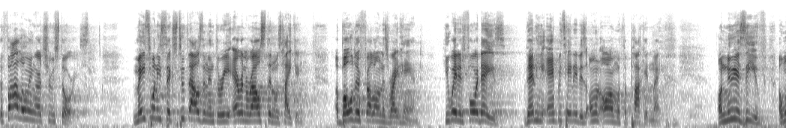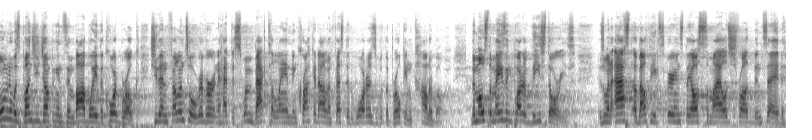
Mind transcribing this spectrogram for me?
The following are true stories. May 26, 2003, Aron Ralston was hiking. A boulder fell on his right hand. He waited four days. Then he amputated his own arm with a pocket knife. On New Year's Eve, a woman was bungee jumping in Zimbabwe. The cord broke. She then fell into a river and had to swim back to land in crocodile infested waters with a broken collarbone. The most amazing part of these stories is when asked about the experience, they all smiled, shrugged, and said,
